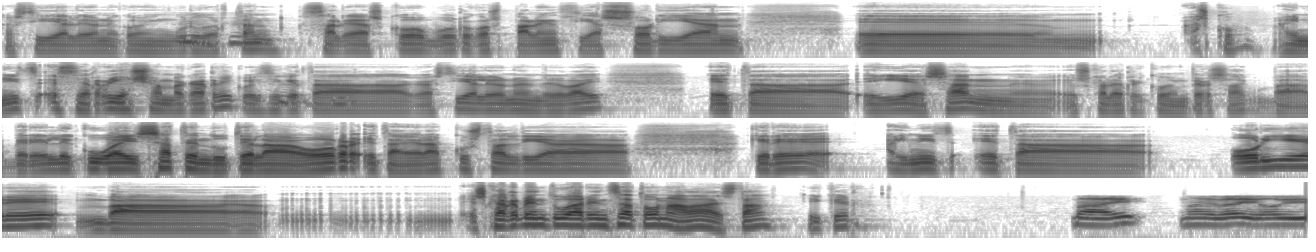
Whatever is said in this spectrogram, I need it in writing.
Castilla Leoneko inguru hortan. Zale asko, Burgos, Palencia, Sorian, e, asko, hainitz, ez herrioxan bakarrik, baizik eta Castilla Leonen ere bai, eta egia esan eh, Euskal Herriko enpresak, ba, bere lekua izaten dutela hor, eta erakustaldia ere hainitz, eta hori ere, ba, eskarmentuaren zatona da, ez da, Iker? Bai, bai, bai, hoi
